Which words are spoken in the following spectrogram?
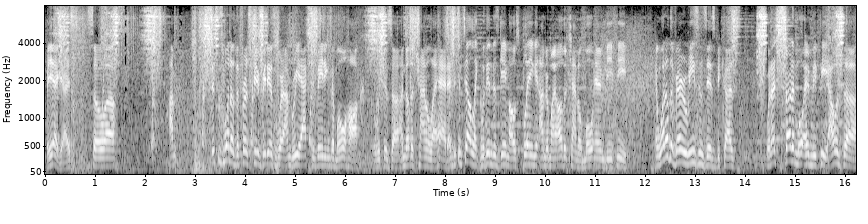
But yeah, guys. So uh, I'm this is one of the first few videos where I'm reactivating the Mohawk, which is uh, another channel I had. As you can tell, like within this game, I was playing it under my other channel, Moe MVP. And one of the very reasons is because when I started Moe MVP, I was uh,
